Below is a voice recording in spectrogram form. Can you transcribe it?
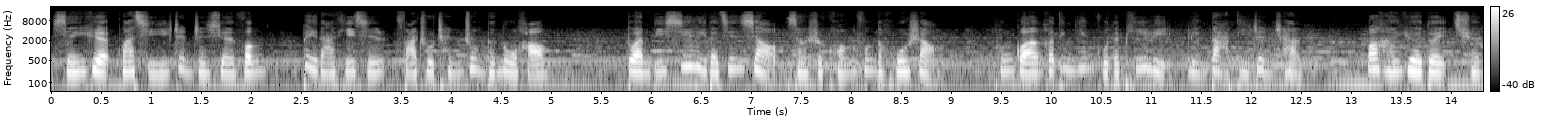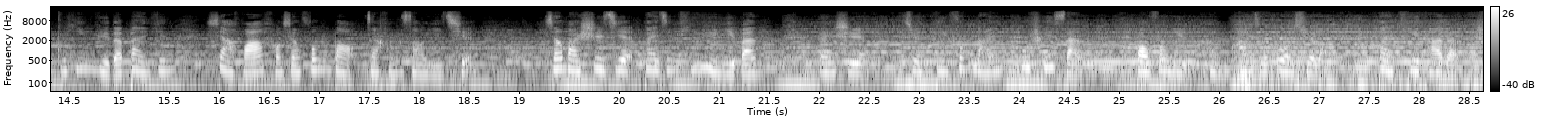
弦乐刮起一阵阵旋风，贝大提琴发出沉重的怒嚎。短笛犀利的尖啸像是狂风的呼哨，铜管和定音鼓的霹雳令大地震颤，包含乐队全部音域的半音下滑，好像风暴在横扫一切，想把世界带进地狱一般。但是卷地风来忽吹散，暴风雨很快就过去了，代替它的是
